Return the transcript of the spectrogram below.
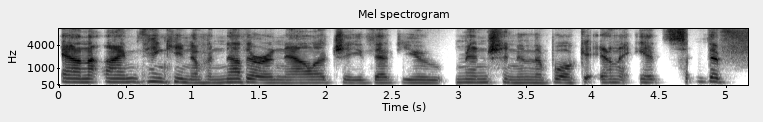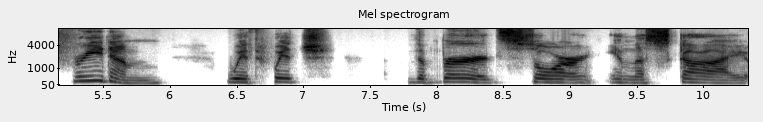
and I'm thinking of another analogy that you mention in the book, and it's the freedom with which the birds soar in the sky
